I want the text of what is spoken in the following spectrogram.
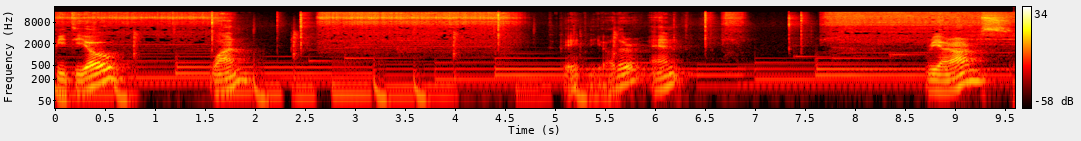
PTO one. Okay the other and rear arms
